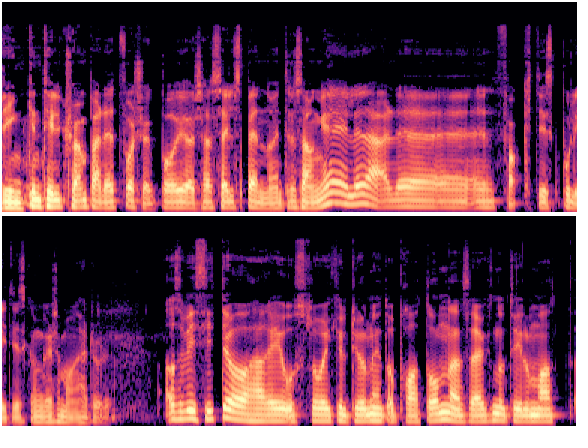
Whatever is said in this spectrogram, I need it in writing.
linken til Trump, er det et forsøk på å gjøre seg selv spennende og interessante, eller er det faktisk politisk engasjement her, tror du? Altså, Vi sitter jo her i Oslo i Kulturnytt og prater om det, så det er jo ikke noe tvil om at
